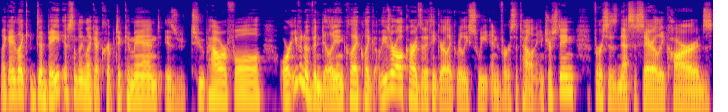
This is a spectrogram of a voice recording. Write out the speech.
like I like debate if something like a cryptic command is too powerful, or even a Vendilion Clique. Like these are all cards that I think are like really sweet and versatile and interesting, versus necessarily cards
